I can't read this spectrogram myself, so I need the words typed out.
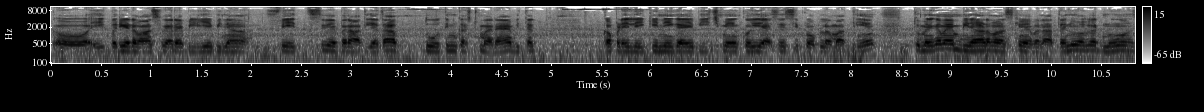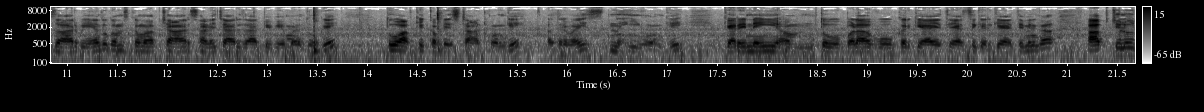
और एक बार एडवांस वगैरह भी लिए, बिना फेथ से बना दिया था। अब दो तीन कस्टमर हैं, अभी तक कपड़े लेके नहीं गए, बीच में कोई ऐसी ऐसी प्रॉब्लम आती हैं। तो मैंने कहा, मैम, बिना एडवांस के मैं बनाता नहीं हूँ। अगर नौ हज़ार रुपये हैं तो कम से कम आप चार, साढ़े चार हज़ार रुपये पेमेंट दोगे तो आपके कपड़े स्टार्ट होंगे। अदरवाइज़ नहीं होंगे। कह रहे, नहीं, हम तो बड़ा वो करके आए थे, ऐसे करके आए थे। मैंने कहा, आप चलो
